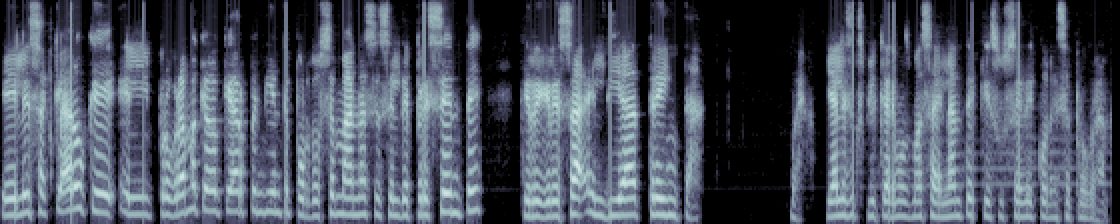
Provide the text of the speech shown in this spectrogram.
Eh, les aclaro que el programa que va a quedar pendiente por dos semanas es el de presente, que regresa el día 30. Bueno, ya les explicaremos más adelante qué sucede con ese programa,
